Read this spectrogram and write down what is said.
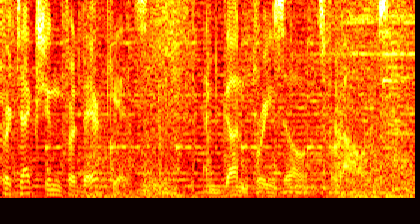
Protection for their kids and gun-free zones for ours.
